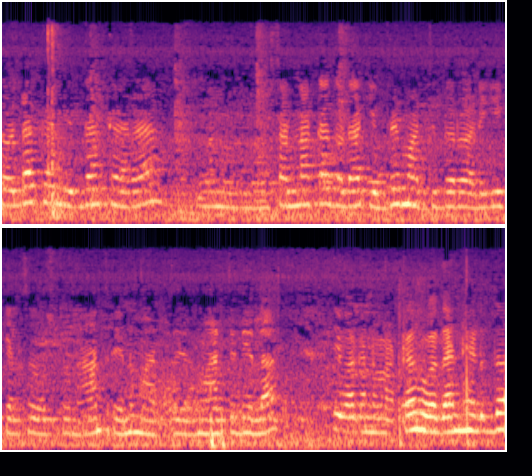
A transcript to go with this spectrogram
ದೊಡ್ಡಕ್ಕ ಇದ್ದಕ್ಕಾರ ನಮ್ಮ ಸಣ್ಣಕ್ಕ ದೊಡ್ಡಕ್ಕ ಇಬ್ಬರೇ ಮಾಡ್ತಿದ್ದರು, ಅಡಿಗೆ ಕೆಲಸ ಅಷ್ಟು ನಾತ್ರ ಏನು ಮಾಡ್ತಿ, ಮಾಡ್ತಿದ್ದಿಲ್ಲ. ಇವಾಗ ನಮ್ಮ ಅಕ್ಕ ಹೋದಾನ ಹಿಡ್ದು,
